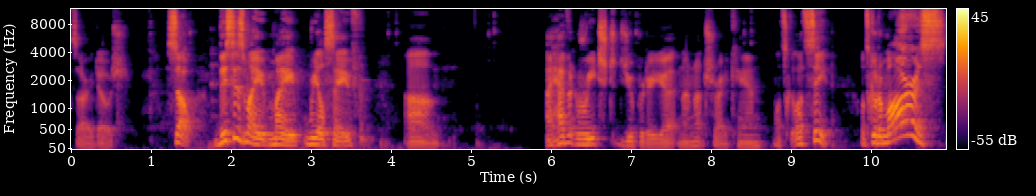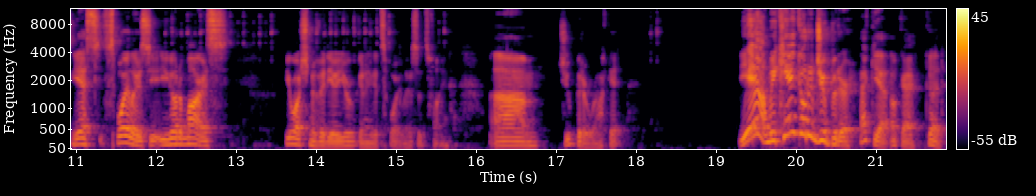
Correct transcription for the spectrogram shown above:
Sorry, Doge. So, this is my, my real save. Um, I haven't reached Jupiter yet, and I'm not sure I can. Let's go. Let's see. Let's go to Mars! Yes, spoilers. You, you go to Mars. You're watching a video. You're going to get spoilers. It's fine. Um, Jupiter rocket. Yeah, we can't go to Jupiter. Heck yeah. Okay, good.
